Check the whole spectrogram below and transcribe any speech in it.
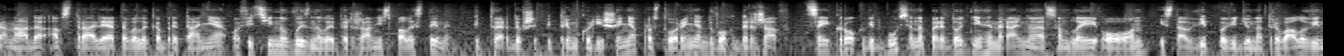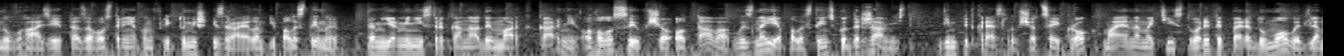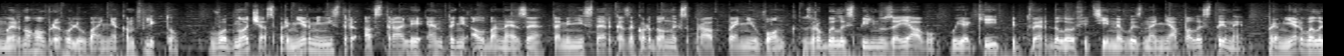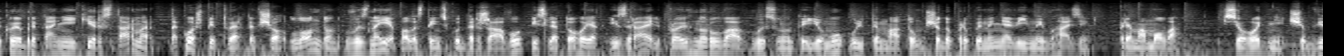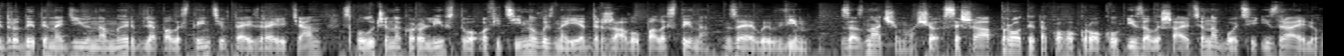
Канада, Австралія та Велика Британія офіційно визнали державність Палестини, підтвердивши підтримку рішення про створення двох держав. Цей крок відбувся напередодні Генеральної асамблеї ООН і став відповіддю на тривалу війну в Газі та загострення конфлікту між Ізраїлем і Палестиною. Прем'єр-міністр Канади Марк Карні оголосив, що Оттава визнає палестинську державність. Він підкреслив, що цей крок має на меті створити передумови для мирного врегулювання конфлікту. Водночас прем'єр-міністр Австралії Ентоні Албанезе та міністерка закордонних справ Пенні Вонг зробили спільну заяву, у якій підтвердили офіційне визнання Палестини. Прем'єр Великої Британії Кір Стармер також підтвердив, що Лондон визнає палестинську державу після того, як Ізраїль проігнорував висунути йому ультиматум щодо припинення війни в Газі. Пряма мова. Сьогодні, щоб відродити надію на мир для палестинців та ізраїльтян, Сполучене Королівство офіційно визнає державу Палестина, заявив він. Зазначимо, що США проти такого кроку і залишаються на боці Ізраїлю.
